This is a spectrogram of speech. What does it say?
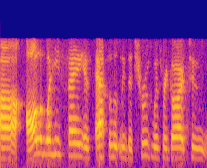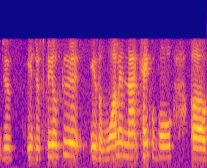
uh, all of what he's saying is absolutely the truth with regard to just it just feels good? Is a woman not capable of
